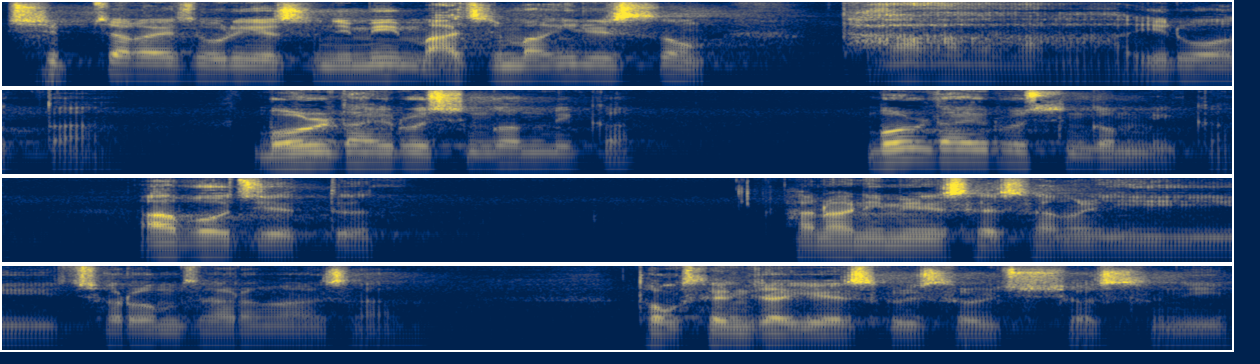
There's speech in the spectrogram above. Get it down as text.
십자가에서 우리 예수님이 마지막 일성 다 이루었다. 뭘 다 이루신 겁니까? 뭘 다 이루신 겁니까? 아버지의 뜻. 하나님이 세상을 이처럼 사랑하사 독생자 예수 그리스도를 주셨으니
